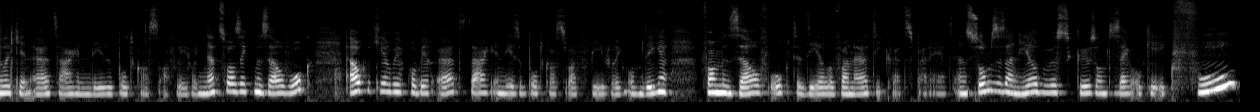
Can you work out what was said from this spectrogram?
wil ik je uitdagen in deze podcastaflevering. Net zoals ik mezelf ook elke keer weer probeer uit te dagen in deze podcastaflevering. Om dingen van mezelf ook te delen vanuit die kwetsbaarheid. En soms is dat een heel bewuste keuze om te zeggen: Oké, ik voel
